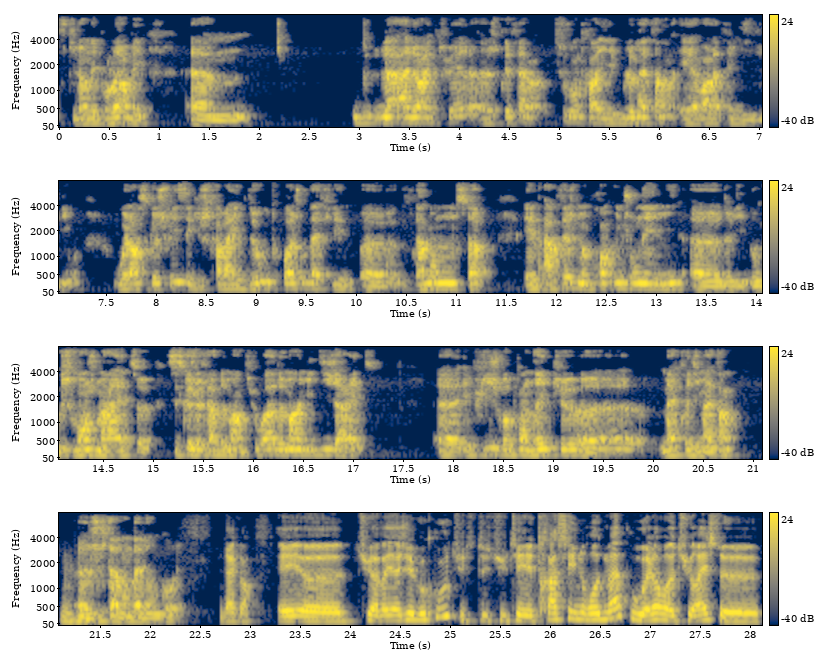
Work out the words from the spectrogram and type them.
ce qu'il en est pour l'heure, mais euh, de- là, à l'heure actuelle, euh, je préfère souvent travailler le matin et avoir l'après-midi de libre. Ou alors, ce que je fais, c'est que je travaille deux ou trois jours d'affilée, euh, vraiment non-stop. Et après, je me prends une journée et demie euh, de libre. Donc souvent, je m'arrête. C'est ce que je vais faire demain. Tu vois, demain à midi, j'arrête. Euh, et puis, je reprendrai que euh, mercredi matin, Mhm. euh, juste avant d'aller en Corée. D'accord. Et euh, tu as voyagé beaucoup? Tu t'es tracé une roadmap ou alors euh, tu restes, euh,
